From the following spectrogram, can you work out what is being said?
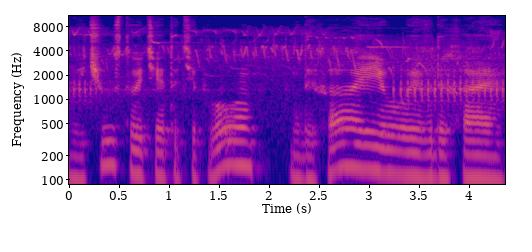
Вы чувствуете это тепло, вдыхая его и вдыхая.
